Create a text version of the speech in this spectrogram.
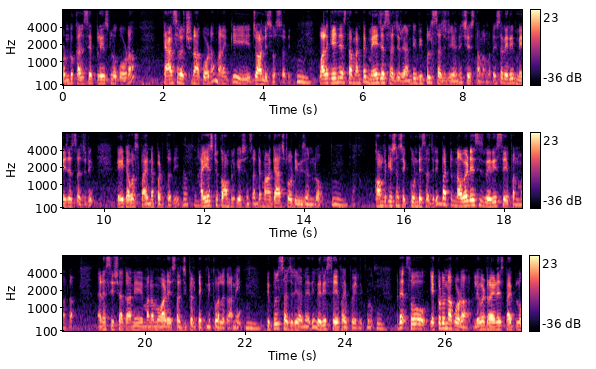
రెండు కలిసే ప్లేస్లో కూడా క్యాన్సర్ వచ్చినా కూడా మనకి జాండీస్ వస్తుంది. వాళ్ళకి ఏం చేస్తామంటే మేజర్ సర్జరీ అండి విపుల్ సర్జరీ అని చేస్తామన్నమాట. It's very major surgery eight hours పైన పడుతుంది. హైయెస్ట్ కాంప్లికేషన్స్ అంటే మా గ్యాస్ట్రో డివిజన్లో కాంప్లికేషన్స్ ఎక్కువ ఉండే surgery but nowadays is very safe అనమాట ఎనస్థిషా కానీ మనం వాడే సర్జికల్ టెక్నిక్ వల్ల కానీ విపుల్ సర్జరీ అనేది వెరీ సేఫ్ అయిపోయింది ఇప్పుడు. అంటే సో ఎక్కడున్నా కూడా లివర్ డ్రైనేజ్ పైప్లో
